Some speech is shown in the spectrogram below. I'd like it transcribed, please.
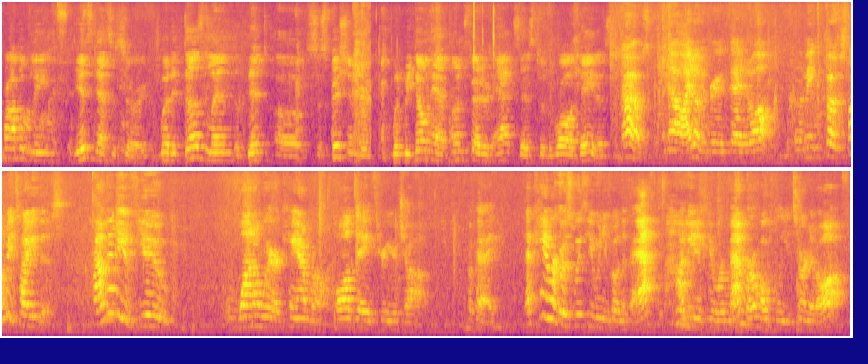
probably is necessary, but it does lend a bit of suspicion when- when we don't have unfettered access to the raw data. No, no, I don't agree with that at all. I mean, folks, let me tell you this. How many of you want to wear a camera all day through your job? Okay? That camera goes with you when you go in the bathroom. I mean, if you remember, hopefully you turn it off.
